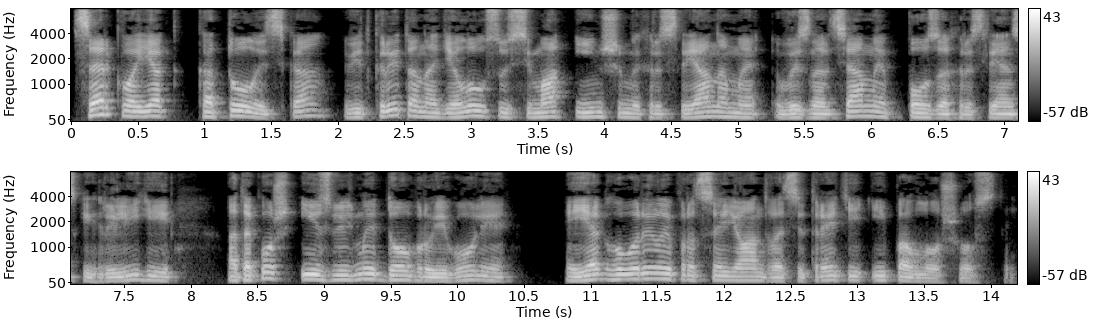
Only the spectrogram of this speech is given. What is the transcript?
Церква як католицька відкрита на діалог з усіма іншими християнами, визнавцями позахристиянських релігій, а також і з людьми доброї волі, як говорили про це Йоанн 23 і Павло VI.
